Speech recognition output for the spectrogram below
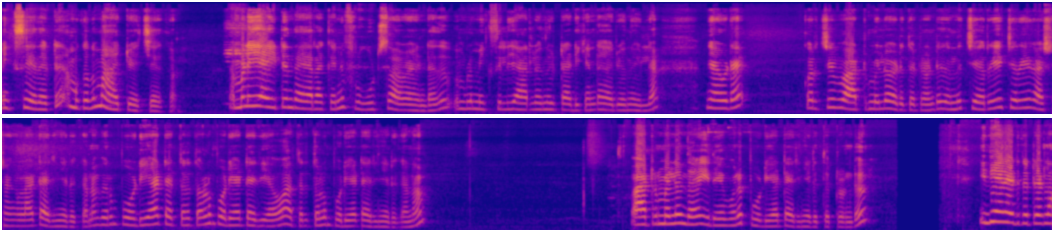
മിക്സ് ചെയ്തിട്ട് നമുക്കൊന്ന് മാറ്റി വെച്ചേക്കാം. നമ്മൾ ഈ ഐറ്റം തയ്യാറാക്കാൻ ഫ്രൂട്ട്സാണ് വേണ്ടത്. നമ്മൾ മിക്സിയിൽ ജാറിലൊന്നും ഇട്ട് അടിക്കേണ്ട കാര്യമൊന്നുമില്ല. ഞാൻ ഇവിടെ കുറച്ച് വാട്ടർ മില്ലോ എടുത്തിട്ടുണ്ട്. ഇതൊന്ന് ചെറിയ ചെറിയ കഷ്ണങ്ങളായിട്ട് അരിഞ്ഞെടുക്കണം. വെറും പൊടിയായിട്ട് എത്രത്തോളം പൊടിയായിട്ട് അരിയാവോ അത്രത്തോളം പൊടിയായിട്ട് അരിഞ്ഞെടുക്കണം. വാട്ടർ മില്ലോ എന്താ ഇതേപോലെ പൊടിയായിട്ട് അരിഞ്ഞെടുത്തിട്ടുണ്ട്. ഇനി ഞാൻ എടുത്തിട്ടുള്ള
